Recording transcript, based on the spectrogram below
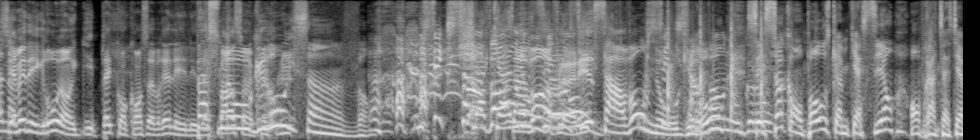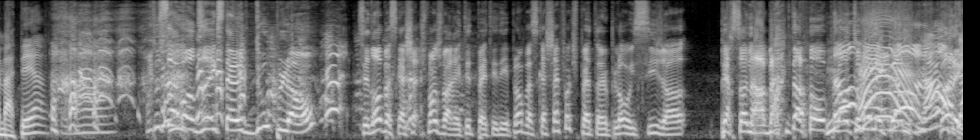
S'il y avait des gros, peut-être qu'on concevrait les, les Parce que espaces nos gros, ils s'en vont. Où c'est qu'ils s'en Chacun vont, s'en nos va en? Floride. Ils s'en vont, nos gros? C'est ça qu'on pose comme question. On prend le septième appel. Tout ça pour dire que c'était un doux plomb. C'est drôle parce que je pense que je vais arrêter de péter des plombs parce qu'à chaque fois que je pète un plomb ici, genre, personne embarque dans mon plomb. Non, tout le monde est comme. non, non, attends,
